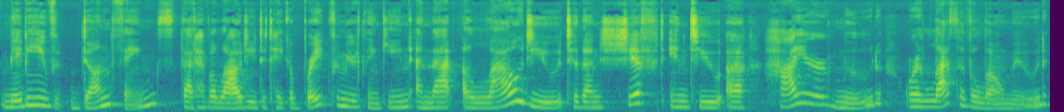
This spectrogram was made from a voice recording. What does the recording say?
Maybe you've done things that have allowed you to take a break from your thinking and that allowed you to then shift into a higher mood or less of a low mood.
